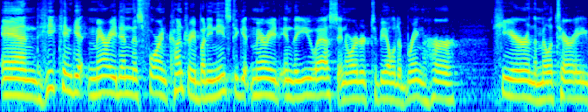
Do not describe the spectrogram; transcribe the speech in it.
and he can get married in this foreign country, but he needs to get married in the U.S. in order to be able to bring her here and the military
